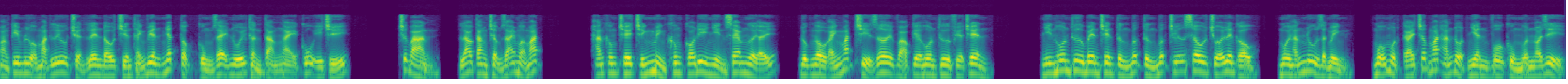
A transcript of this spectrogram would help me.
hoàng kim lụa mặt lưu chuyển lên đấu chiến thánh viên nhất tộc cùng dãy núi thần tàm ngày cũ ý chí. Trước bàn, lao tăng chậm rãi mở mắt. Hắn không chế chính mình không có đi nhìn xem người ấy, đục ngầu ánh mắt chỉ rơi vào kia hôn thư phía trên. Nhìn hôn thư bên trên từng bước từng bước chữ sâu chuỗi lên cầu môi hắn nhu giật mình, mỗi một cái chớp mắt hắn đột nhiên vô cùng muốn nói gì,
